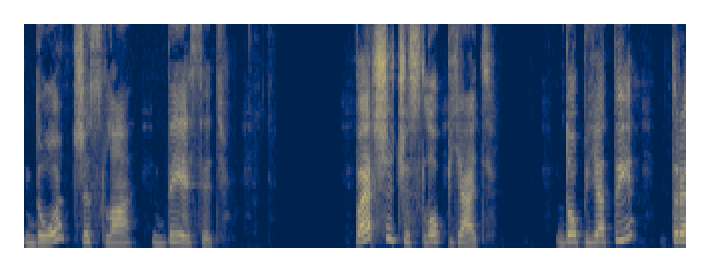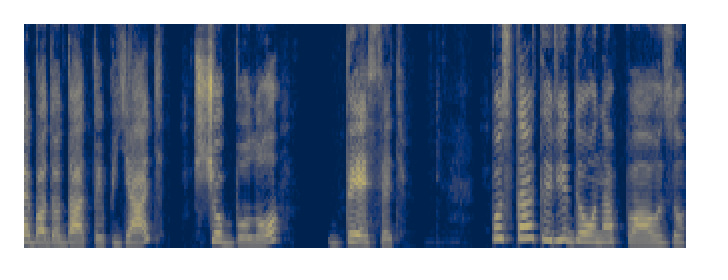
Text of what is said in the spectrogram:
до числа 10. Перше число 5. До 5 треба додати 5, щоб було 10. Поставте відео на паузу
